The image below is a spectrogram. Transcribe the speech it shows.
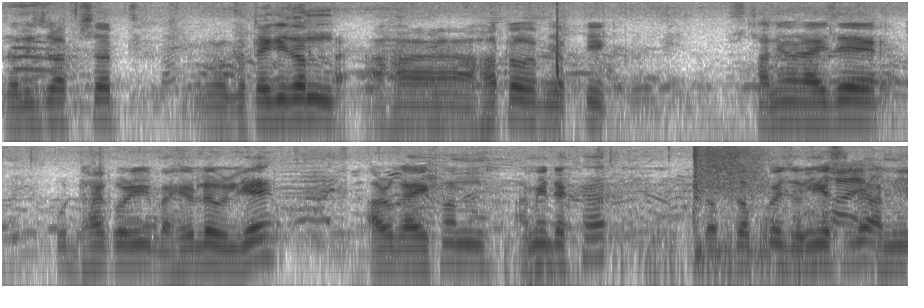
জ্বলি যোৱাৰ পিছত গোটেইকেইজন আহা- আহত ব্যক্তিক স্থানীয় ৰাইজে উদ্ধাৰ কৰি বাহিৰলৈ উলিয়ায় আৰু গাড়ীখন আমি দেখাত জপ জপকৈ জ্বলি আছিলে। আমি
